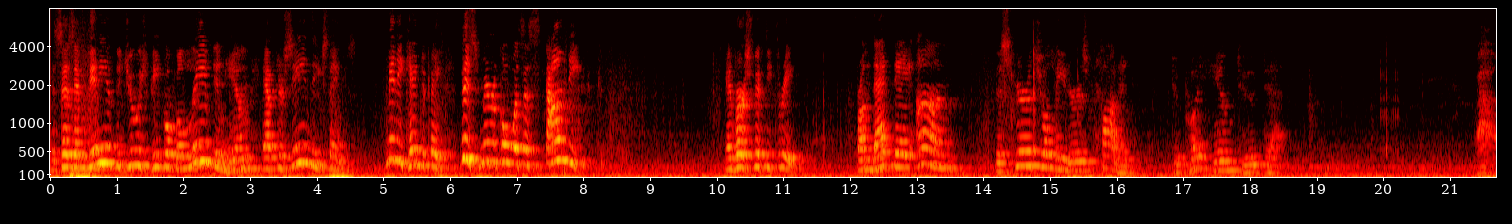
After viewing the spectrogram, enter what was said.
It says that many of the Jewish people believed in him after seeing these things. Many came to faith. This miracle was astounding. In verse 53, from that day on, the spiritual leaders plotted to put him to death. Wow.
